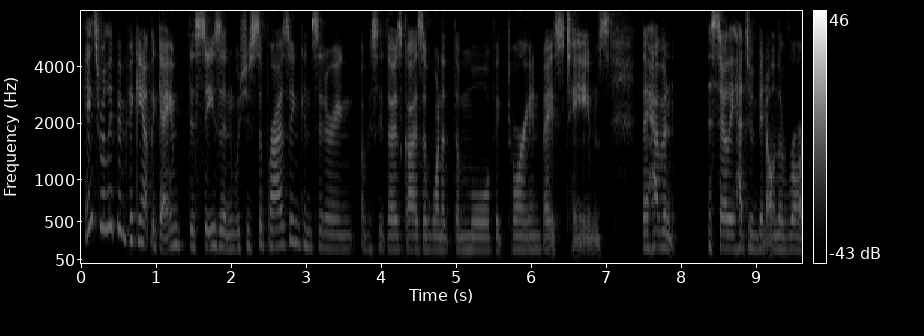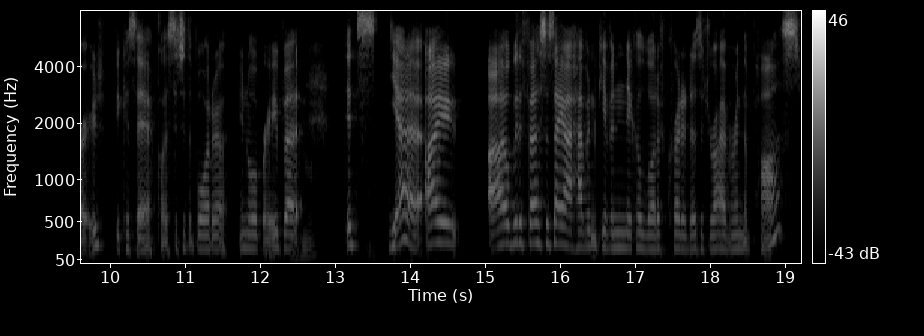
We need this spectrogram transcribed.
He's really been picking up the game this season, which is surprising considering obviously those guys are one of the more Victorian based teams. They haven't necessarily had to have been on the road because they're closer to the border in Albury, but Mhm. it's yeah, I I'll be the first to say I haven't given Nick a lot of credit as a driver in the past,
